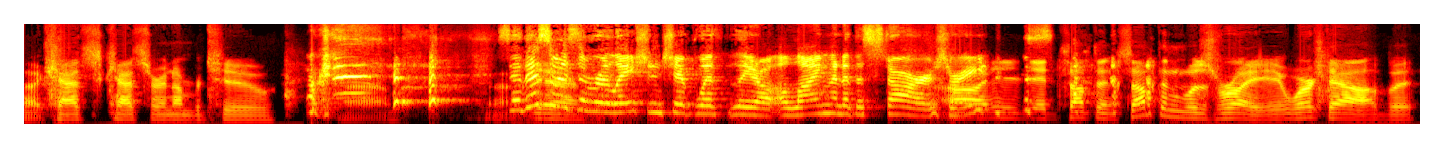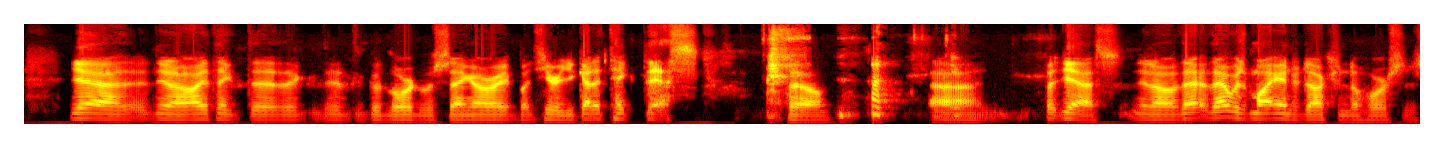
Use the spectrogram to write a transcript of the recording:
Uh, cats cats are a number two. Okay. Uh, So, this yeah. was a relationship with, you know, alignment of the stars, Uh, right? it, it, something something was right. It worked out, but yeah, you know, I think the the, the good Lord was saying, all right, but here you got to take this. So, uh, but yes, you know that that was my introduction to horses.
